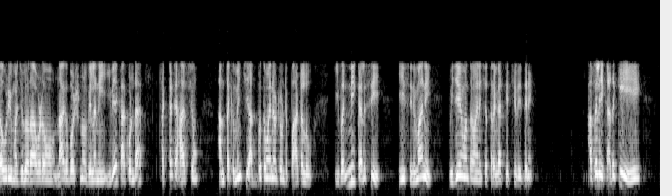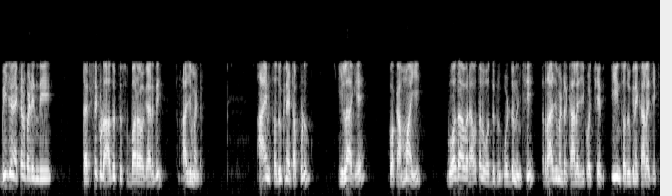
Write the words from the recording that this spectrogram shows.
గౌరీ మధ్యలో రావడం నాగభూషణం విలని ఇవే కాకుండా చక్కటి హాస్యం అంతకు మించి అద్భుతమైనటువంటి పాటలు. ఇవన్నీ కలిసి ఈ సినిమాని విజయవంతమైన చిత్రంగా తీర్చిదిద్దినాయి అసలు ఈ కథకి బీజం ఎక్కడ పడింది? దర్శకుడు ఆదుర్తి సుబ్బారావు గారిది రాజమండ్రి. ఆయన చదువుకునేటప్పుడు ఇలాగే ఒక అమ్మాయి గోదావరి అవతల ఒడ్డు ఒడ్డు నుంచి రాజమండ్రి కాలేజీకి వచ్చేది. ఈయన చదువుకునే కాలేజీకి.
